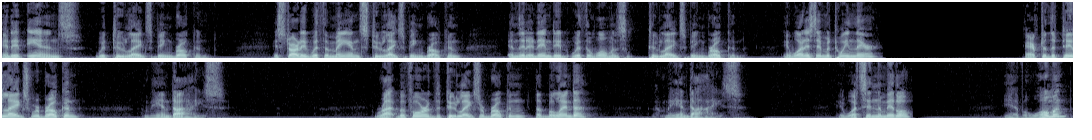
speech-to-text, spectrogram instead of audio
and it ends with two legs being broken. It started with the man's two legs being broken, and then it ended with the woman's two legs being broken. And what is in between there? After the two legs were broken, a man dies. Right before the two legs are broken of Belinda, a man dies. And what's in the middle? You have a woman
